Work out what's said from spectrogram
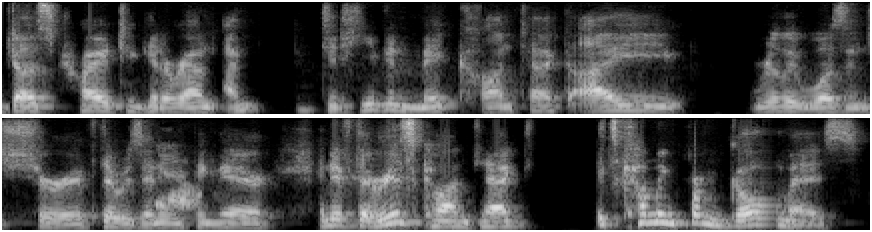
does try to get around. I'm, did he even make contact? I really wasn't sure if there was anything there. And if there is contact it's coming from gomez.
